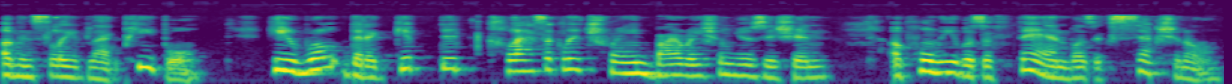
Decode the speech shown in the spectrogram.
of enslaved black people, he wrote that a gifted, classically trained biracial musician, of whom he was a fan, was exceptional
